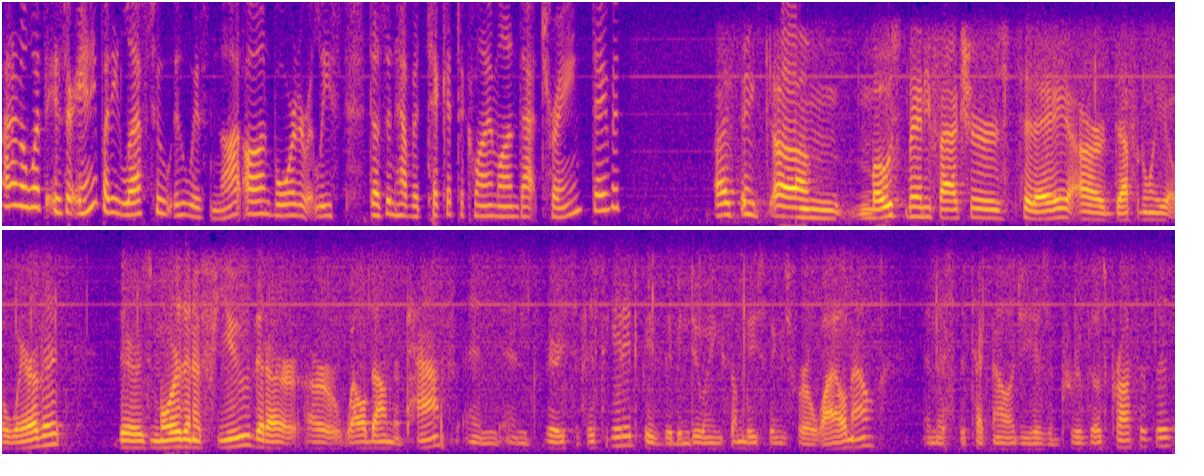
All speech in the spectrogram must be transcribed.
I don't know what. Is there anybody left who who is not on board, or at least doesn't have a ticket to climb on that train, David? I think um, most manufacturers today are definitely aware of it. There's more than a few that are, are well down the path and, and very sophisticated because they've been doing some of these things for a while now, and this, the technology has improved those processes.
